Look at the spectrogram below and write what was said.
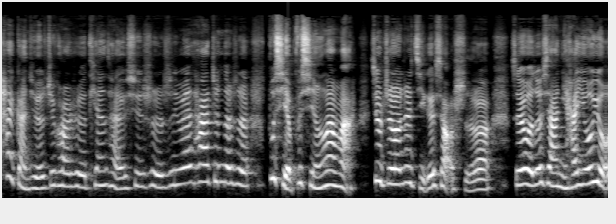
太感觉这块是个天才叙事，是因为他真的是不写不行了嘛，就只有这几个小时了，所以我就想你还游泳，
